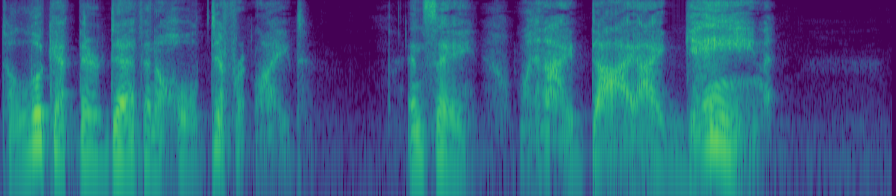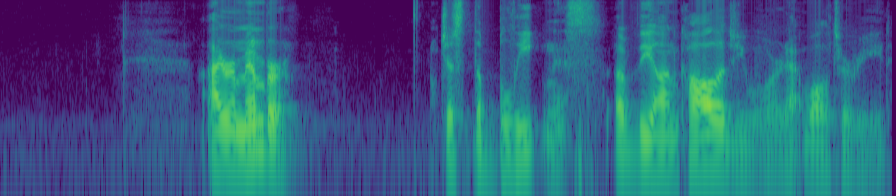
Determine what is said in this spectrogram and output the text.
to look at their death in a whole different light and say, when I die, I gain. I remember just the bleakness of the oncology ward at Walter Reed.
